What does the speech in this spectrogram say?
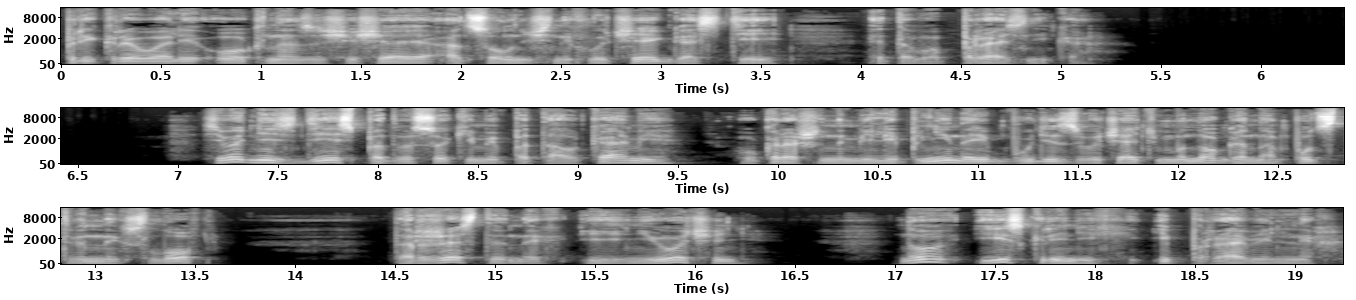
прикрывали окна, защищая от солнечных лучей гостей этого праздника. Сегодня здесь, под высокими потолками, украшенными лепниной, будет звучать много напутственных слов, торжественных и не очень, но искренних и правильных.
